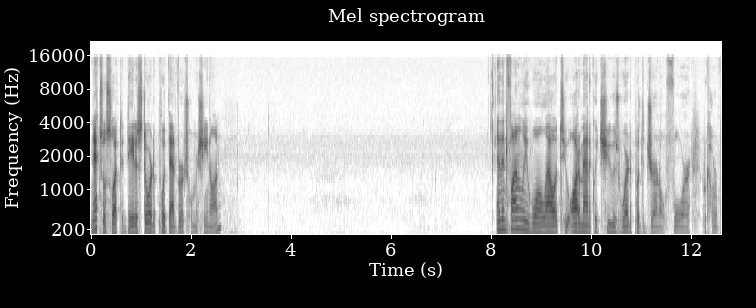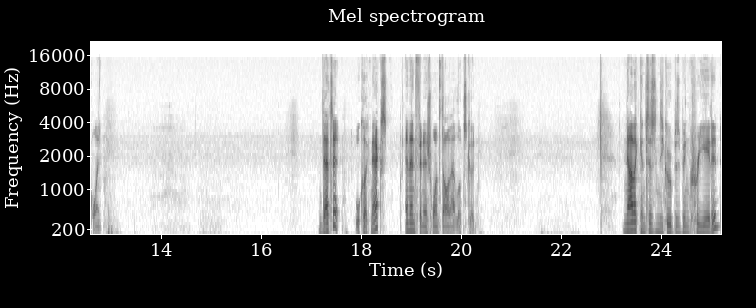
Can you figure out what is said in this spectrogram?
Next, we'll select a data store to put that virtual machine on. And then finally, we'll allow it to automatically choose where to put the journal for Recover Point. That's it. We'll click Next, and then Finish once all that looks good. Now the consistency group has been created,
